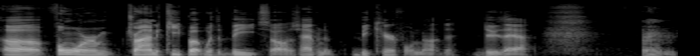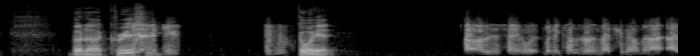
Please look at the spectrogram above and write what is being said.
uh, form trying to keep up with the beat, so I was having to be careful not to do that. but uh, Chris, yeah, you, mm-hmm. go ahead. Oh, I was just saying when it comes to the metronome, and I, I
